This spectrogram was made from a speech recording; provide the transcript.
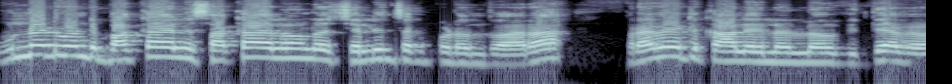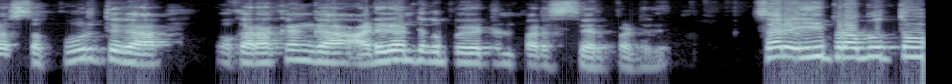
ఉన్నటువంటి బకాయిలు సకాలంలో చెల్లించకపోవడం ద్వారా ప్రైవేటు కాలేజీలలో విద్యా వ్యవస్థ పూర్తిగా ఒక రకంగా అడుగంటుకుపోయేటువంటి పరిస్థితి ఏర్పడింది. సరే ఈ ప్రభుత్వం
